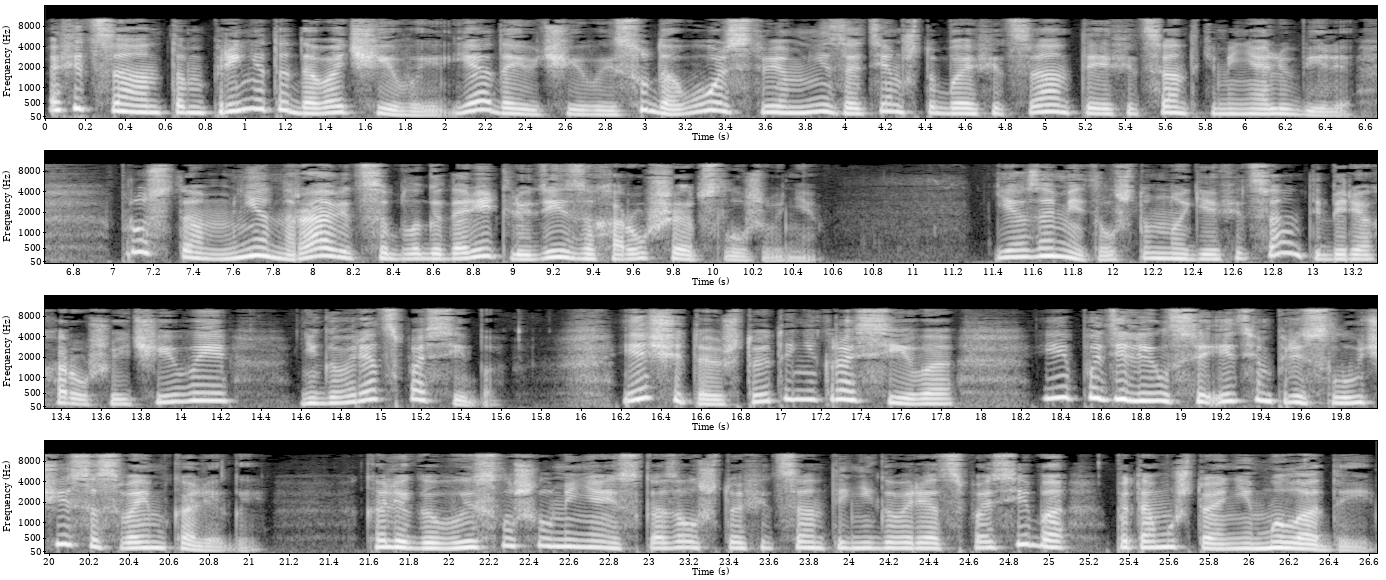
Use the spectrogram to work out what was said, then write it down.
Официантам принято давать чаевые. Я даю чаевые с удовольствием, не за тем, чтобы официанты и официантки меня любили — Просто мне нравится благодарить людей за хорошее обслуживание. Я заметил, что многие официанты, беря хорошие чаевые, не говорят спасибо. Я считаю, что это некрасиво, и поделился этим при случае со своим коллегой. Коллега выслушал меня и сказал, что официанты не говорят спасибо, потому что они молодые.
